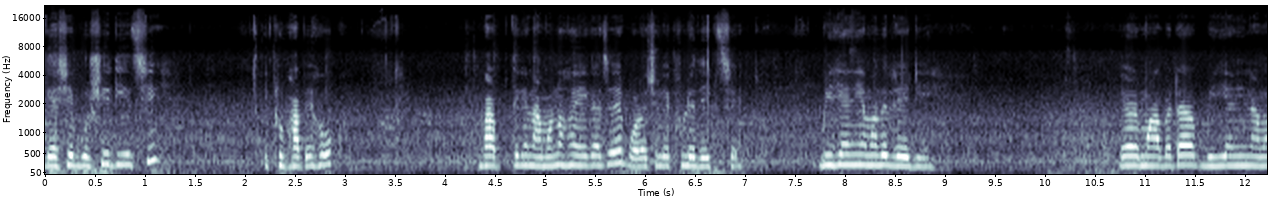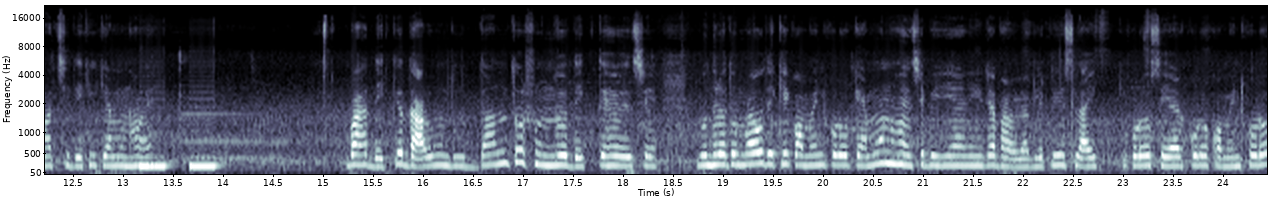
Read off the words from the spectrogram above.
গ্যাসে বসিয়ে দিয়েছি। একটু ভাবে হোক। ভাব থেকে নামানো হয়ে গেছে, বড় ছেলে খুলে দেখছে। বিরিয়ানি আমাদের রেডি এবার মা বেটা বিরিয়ানি নামাচ্ছি, দেখি কেমন হয়। বাহ, দেখতে দারুণ, দুর্দান্ত সুন্দর দেখতে হয়েছে। বন্ধুরা, তোমরাও দেখে কমেন্ট করো কেমন হয়েছে বিরিয়ানিটা, ভালো লাগলে প্লিজ লাইক করো শেয়ার করো কমেন্ট করো।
